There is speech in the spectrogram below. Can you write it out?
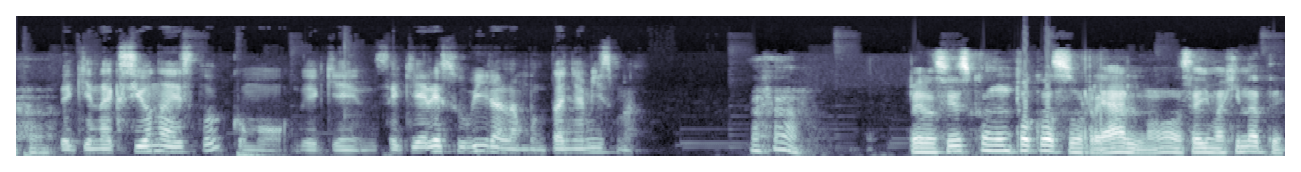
Ajá. de quien acciona esto como de quien se quiere subir a la montaña misma. Ajá. Pero sí es como un poco surreal, ¿no? O sea, imagínate.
